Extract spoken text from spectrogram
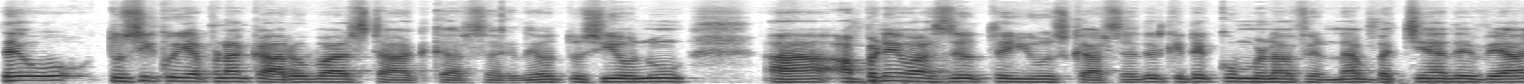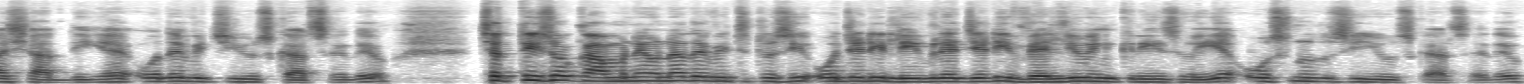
ਤੇ ਉਹ ਤੁਸੀਂ ਕੋਈ ਆਪਣਾ ਕਾਰੋਬਾਰ ਸਟਾਰਟ ਕਰ ਸਕਦੇ ਹੋ ਤੁਸੀਂ ਉਹਨੂੰ ਆਪਣੇ ਵਾਸਤੇ ਉੱਤੇ ਯੂਜ਼ ਕਰ ਸਕਦੇ ਹੋ ਕਿਤੇ ਘੁੰਮਣਾ ਫਿਰਨਾ ਬੱਚਿਆਂ ਦੇ ਵਿਆਹ ਸ਼ਾਦੀ ਹੈ ਉਹਦੇ ਵਿੱਚ ਯੂਜ਼ ਕਰ ਸਕਦੇ ਹੋ। 3600 ਕੰਮ ਨੇ ਉਹਨਾਂ ਦੇ ਵਿੱਚ ਤੁਸੀਂ ਉਹ ਜਿਹੜੀ ਲੀਵਰੇਜ ਜਿਹੜੀ ਵੈਲਿਊ ਇਨਕਰੀਜ਼ ਹੋਈ ਹੈ ਉਸ ਨੂੰ ਤੁਸੀਂ ਯੂਜ਼ ਕਰ ਸਕਦੇ ਹੋ।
